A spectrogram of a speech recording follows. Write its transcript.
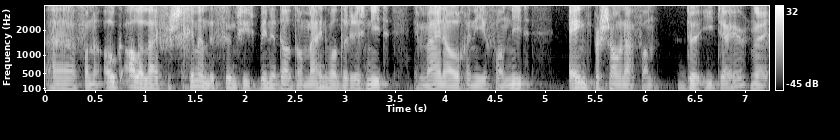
Uh, van ook allerlei verschillende functies binnen dat domein. Want er is niet, in mijn ogen in ieder geval, niet één persona van de IT'er. Nee,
